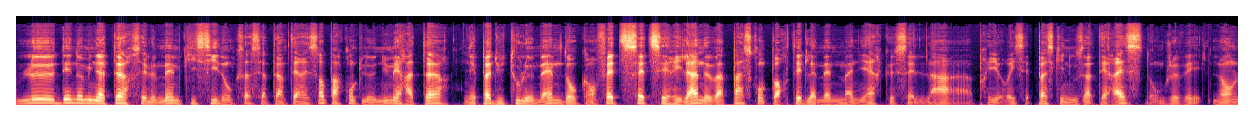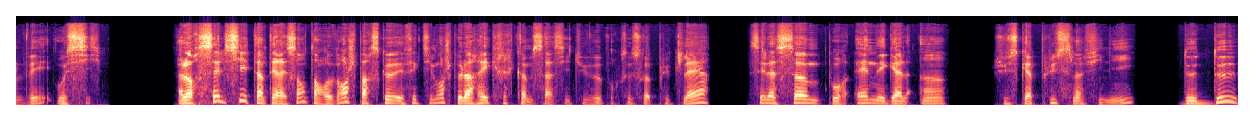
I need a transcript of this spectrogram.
le dénominateur, c'est le même qu'ici, donc ça, c'est intéressant. Par contre, le numérateur n'est pas du tout le même. Donc, en fait, cette série-là ne va pas se comporter de la même manière que celle-là. A priori, c'est pas ce qui nous intéresse, donc je vais l'enlever aussi. Alors, celle-ci est intéressante, en revanche, parce que, effectivement, je peux la réécrire comme ça, si tu veux, pour que ce soit plus clair. C'est la somme pour n égale 1 jusqu'à plus l'infini de 2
